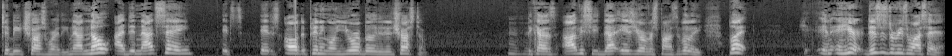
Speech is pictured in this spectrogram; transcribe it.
to be trustworthy. Now, no, I did not say it's it's all depending on your ability to trust him. Mm-hmm. Because obviously that is your responsibility. But and, and here, this is the reason why I say it.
